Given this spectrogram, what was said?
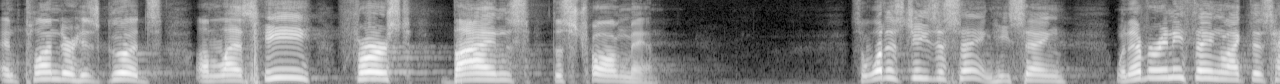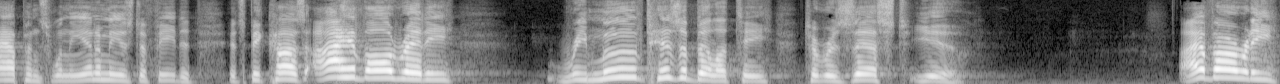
and plunder his goods unless he first binds the strong man? So, what is Jesus saying? He's saying, whenever anything like this happens, when the enemy is defeated, it's because I have already removed his ability to resist you. I have already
